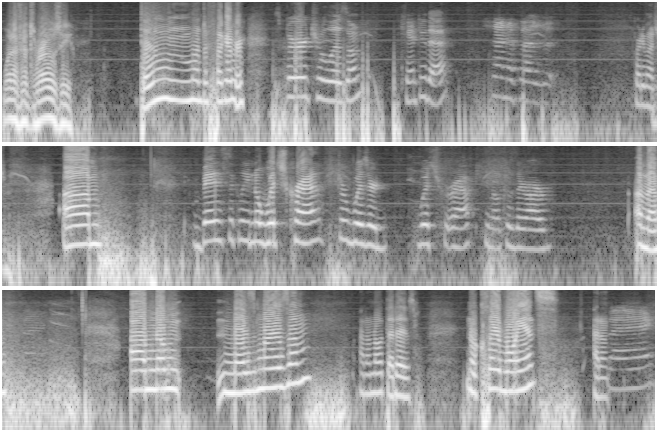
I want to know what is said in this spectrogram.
What if it's rosy? Doesn't what the fuck ever. Spiritualism. Can't do that. Santa has it. Pretty much. Um basically no witchcraft or wizard witchcraft, you know, because there are of them. Um no m- mesmerism. I don't know what that is. No clairvoyance. I don't Bang.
